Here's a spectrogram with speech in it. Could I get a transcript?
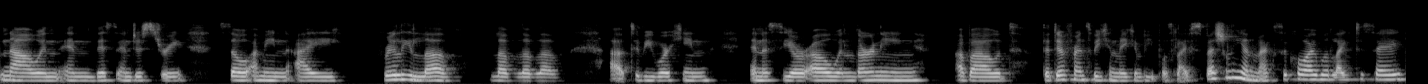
now in in this industry so, I mean, I really love, love, love, love uh, to be working in a CRO and learning about the difference we can make in people's lives, especially in Mexico, I would like to say.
